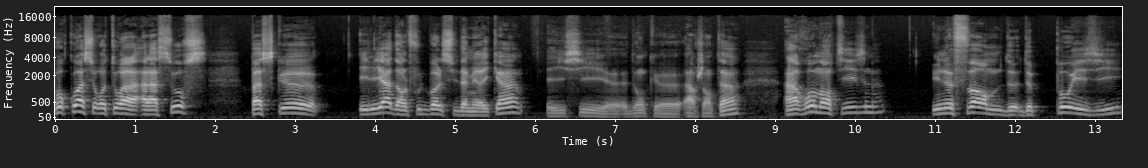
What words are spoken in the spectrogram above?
pourquoi ce retour à, la source? Parce que il y a dans le football sud-américain, et ici euh, donc euh, argentin, un romantisme, une forme de, poésie,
